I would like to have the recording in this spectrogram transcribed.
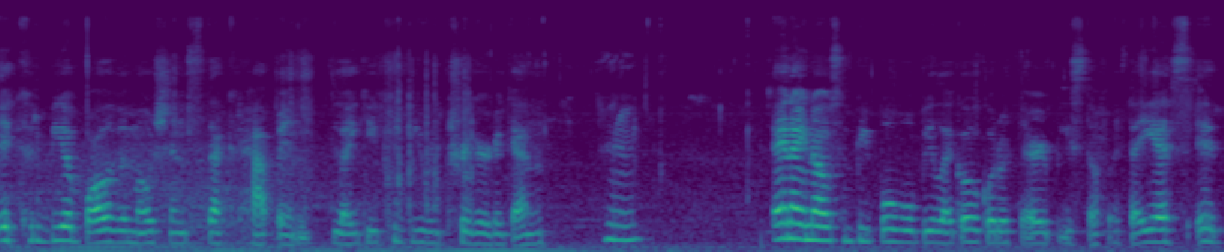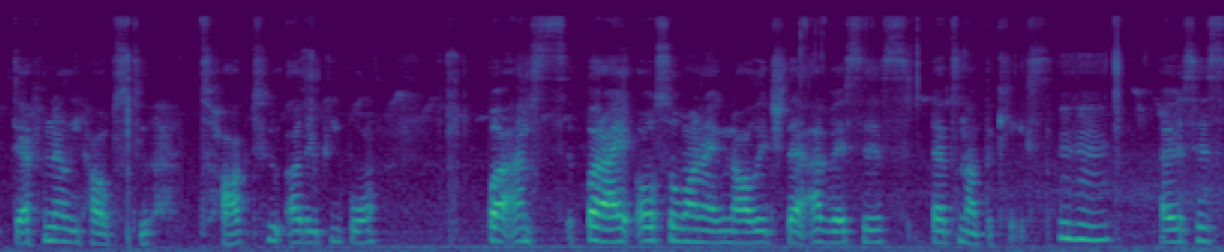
it could be a ball of emotions that could happen. Like you could be re-triggered again. Mm-hmm. And I know some people will be like, "Oh, go to therapy, stuff like that." Yes, it definitely helps to talk to other people. But I'm but I also want to acknowledge that a veces that's not the case. Mm-hmm. A veces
